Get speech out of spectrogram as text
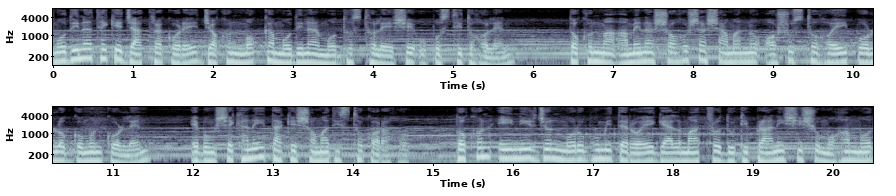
মদিনা থেকে যাত্রা করে যখন মক্কা মদিনার মধ্যস্থলে এসে উপস্থিত হলেন তখন মা আমেনা সহসা সামান্য অসুস্থ হয়েই পরলোক গমন করলেন এবং সেখানেই তাকে সমাধিস্থ করা হোক। তখন এই নির্জন মরুভূমিতে রয়ে গেল মাত্র দুটি প্রাণী শিশু মোহাম্মদ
